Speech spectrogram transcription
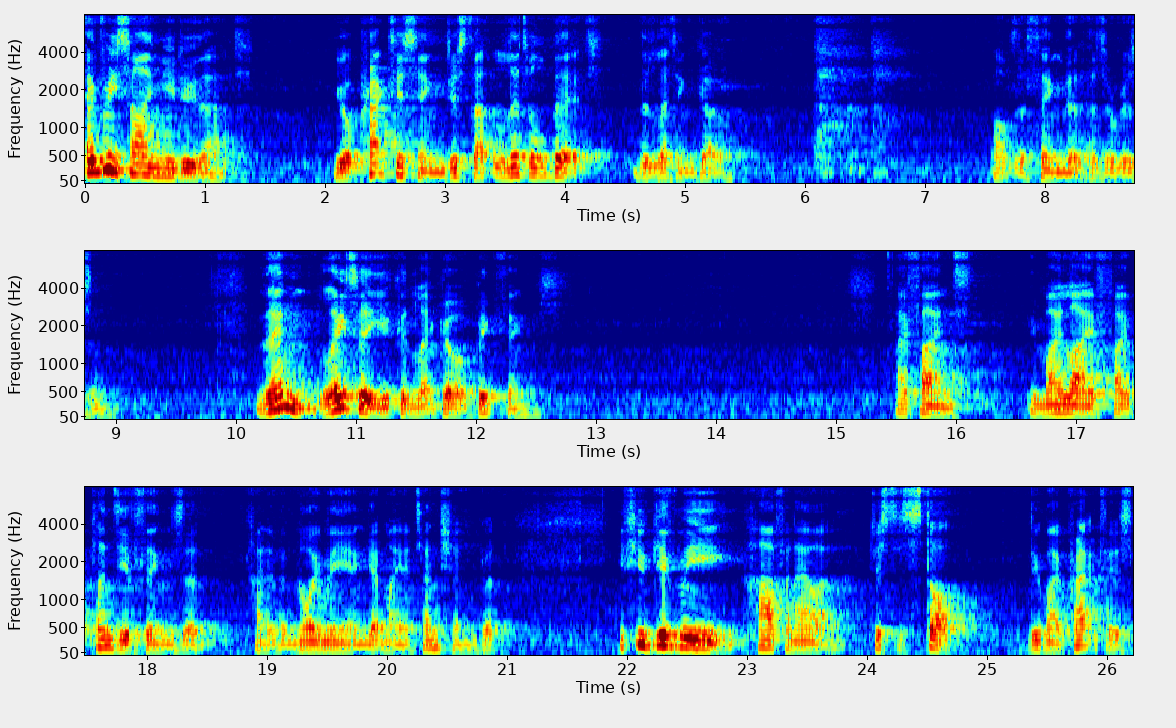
Every time you do that, you're practicing just that little bit, the letting go of the thing that has arisen. Then later you can let go of big things. I find in my life I have plenty of things that kind of annoy me and get my attention, but if you give me half an hour just to stop, do my practice,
